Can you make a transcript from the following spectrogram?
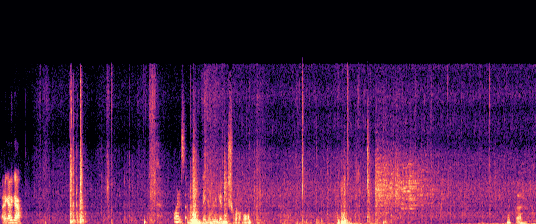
but I gotta go. Why does everyone think I'm gonna get in trouble? What the?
